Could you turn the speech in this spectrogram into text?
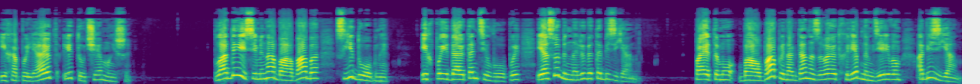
Их опыляют летучие мыши. Плоды и семена баобаба съедобны. Их поедают антилопы и особенно любят обезьяны. Поэтому баобаб иногда называют хлебным деревом обезьян.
